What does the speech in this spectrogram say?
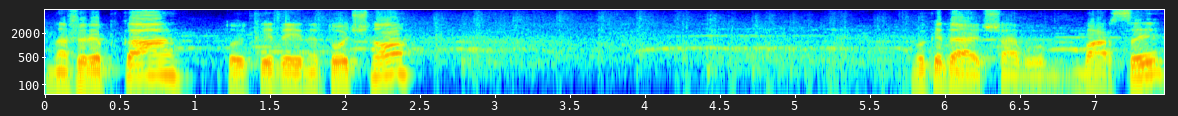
на жеребка. Той кидає не точно. Викидають шайбу Барси.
